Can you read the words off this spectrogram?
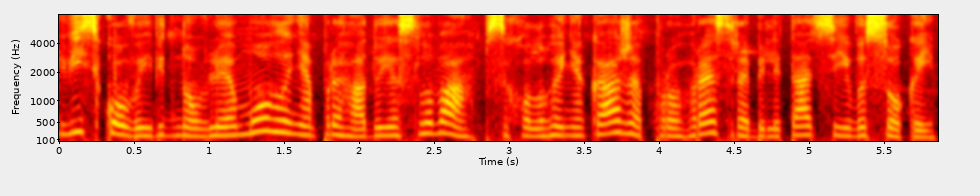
Військовий відновлює мовлення, пригадує слова. Психологиня каже, прогрес реабілітації високий.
